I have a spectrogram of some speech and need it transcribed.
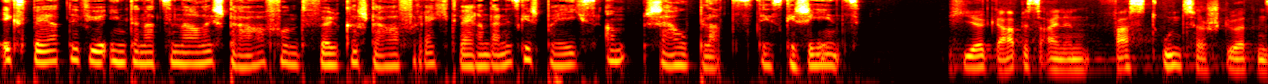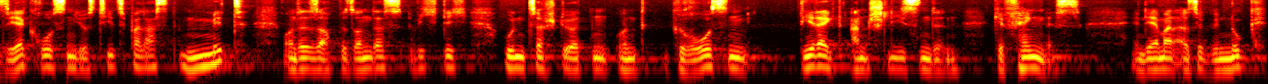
Experte für internationales Straf- und Völkerstrafrecht während eines Gesprächs am Schauplatz des Geschehens. Hier gab es einen fast unzerstörten, sehr großen Justizpalast mit, und das ist auch besonders wichtig, unzerstörten und großen direkt anschließenden Gefängnis, in der man also genug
